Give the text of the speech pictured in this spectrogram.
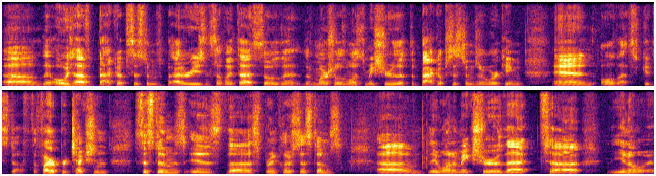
Um, they always have backup systems, batteries, and stuff like that. So the, the marshals wants to make sure that the backup systems are working and all that good stuff. The fire protection systems is the sprinkler systems Um, they want to make sure that uh, you know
